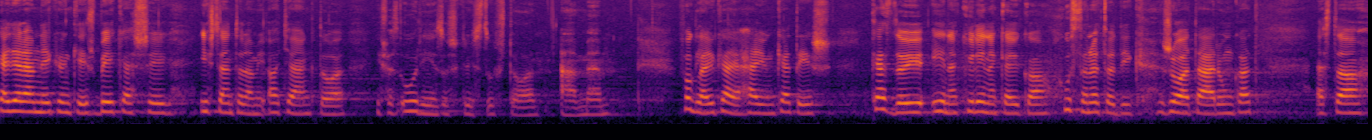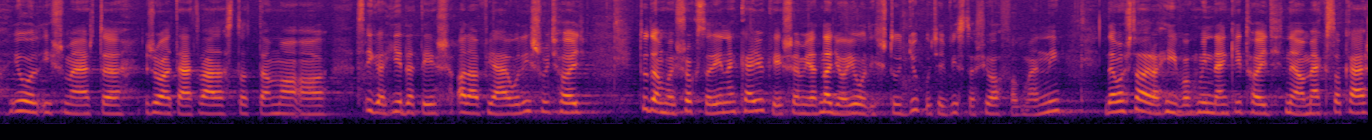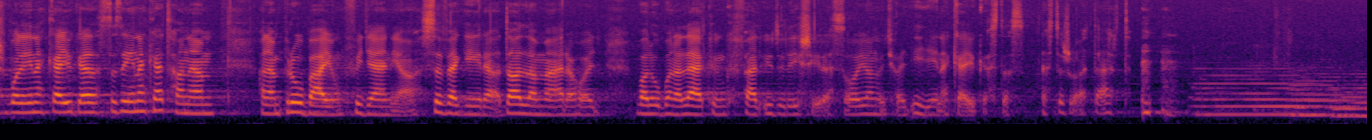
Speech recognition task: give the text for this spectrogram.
Kegyelem nékünk és békesség Istentől, ami atyánktól, és az Úr Jézus Krisztustól. Amen. Foglaljuk el a helyünket, és kezdő énekül énekeljük a 25. Zsoltárunkat. Ezt a jól ismert Zsoltárt választottam ma az iga hirdetés alapjául is, úgyhogy tudom, hogy sokszor énekeljük, és emiatt nagyon jól is tudjuk, úgyhogy biztos jól fog menni. De most arra hívok mindenkit, hogy ne a megszokásból énekeljük ezt az éneket, hanem hanem próbáljunk figyelni a szövegére, a dallamára, hogy valóban a lelkünk felüdülésére szóljon, úgyhogy így énekeljük ezt a, ezt a Zsoltárt.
